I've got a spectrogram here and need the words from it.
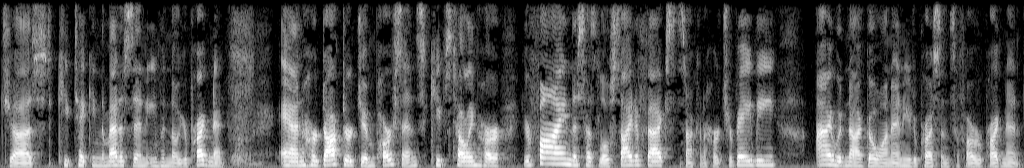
just keep taking the medicine even though you're pregnant. And her doctor, Jim Parsons, keeps telling her, you're fine. This has low side effects. It's not going to hurt your baby. I would not go on antidepressants if I were pregnant.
